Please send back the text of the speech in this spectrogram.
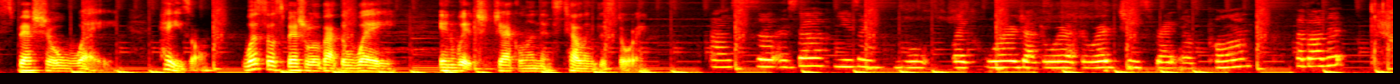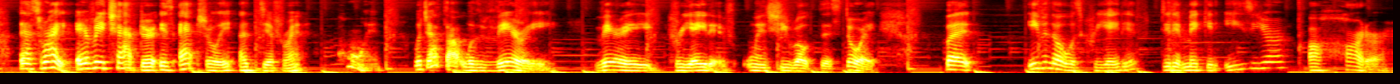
special way. Hazel, what's so special about the way in which Jacqueline is telling the story? Um, so instead of using like word after word after word, she's writing a poem about it. That's right. Every chapter is actually a different poem, which I thought was very, very creative when she wrote this story. But even though it was creative, did it make it easier or harder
